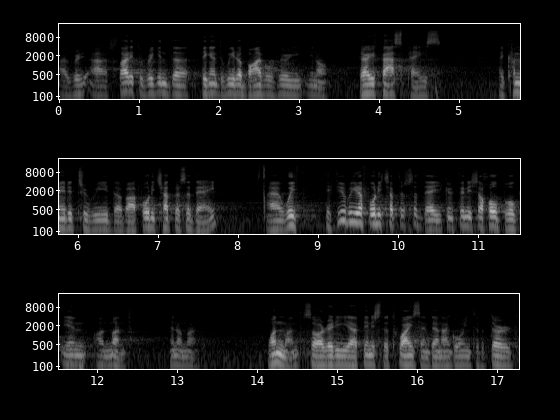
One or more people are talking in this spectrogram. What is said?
I re- started to begin, the, begin to read the Bible very you know very fast pace. I committed to read about 40 chapters a day. Uh, with, if you read 40 chapters a day, you can finish a whole book in a month. In a month, one month. So already I finished it twice, and then I go into the third,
